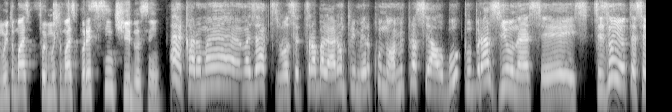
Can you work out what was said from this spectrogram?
Muito mais, foi muito mais por esse sentido, assim. É, cara, mas, mas é, vocês trabalharam primeiro com o nome para ser algo pro Brasil, né? Vocês, vocês não iam ter essa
